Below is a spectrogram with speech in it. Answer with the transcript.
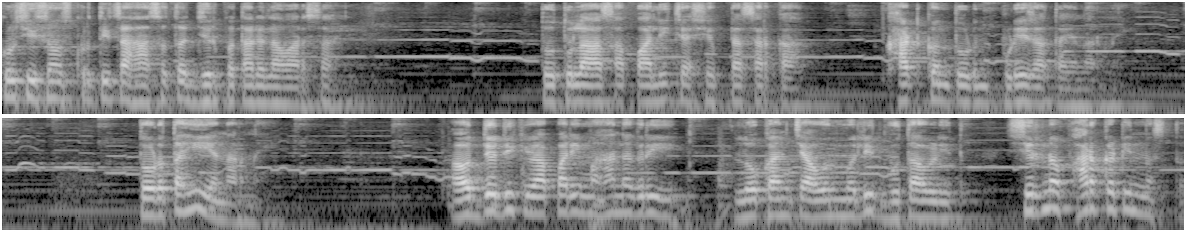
कृषी संस्कृतीचा हा सतत झिरपत आलेला वारसा आहे. तो तुला असा पालीच्या शेपटासारखा खाटकन तोडून पुढे जाता येणार नाही. तोडताही येणार नाही. औद्योगिक व्यापारी महानगरी लोकांच्या उन्मलित भूतावळीत शिरणं फार कठीण नसतं.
